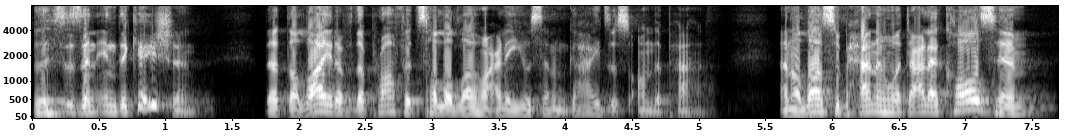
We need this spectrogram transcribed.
So this is an indication that the light of the Prophet ﷺ guides us on the path. And Allah subhanahu wa ta'ala calls him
